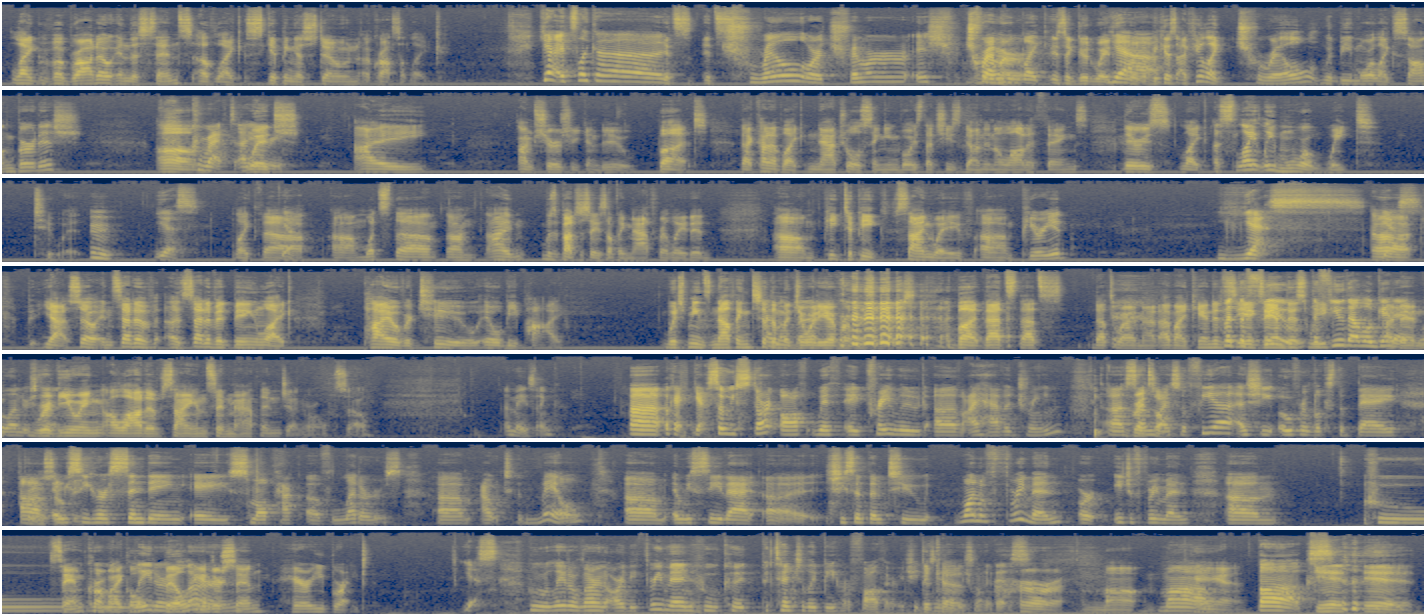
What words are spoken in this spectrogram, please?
like vibrato in the sense of like skipping a stone across a lake. Yeah, it's like a It's it's trill or a tremor ish. tremor like is a good way to put it because I feel like trill would be more like songbirdish. Um, correct. I which I I'm sure she can do, but that kind of like natural singing voice that she's done in a lot of things, there's like a slightly more weight to it. agree. Yes. Like the Yeah. Um, what's the um, I was about to say something math related. Um, peak to peak sine wave um, period. Yes. Uh, yes. Yeah, so instead of instead of it being like pi over two, it will be pi, which means nothing to I the majority of our listeners. But that's that's that's where I'm at. I have my candidacy exam few, this the week. few that will get I've it will understand. reviewing a lot of science and math in general. So Amazing. Uh, okay, yeah. So we start off with a prelude of "I Have a Dream," uh, sung by. Sophia as she overlooks the bay, um, and we see her sending a small pack of letters um, out to the mail, um, and we see that uh, she sent them to one of three men, or each of three men, um, who Sam Carmichael, Bill learn- Anderson, Harry Bright. Yes, who will later learn are the three men who could potentially be her father, and she doesn't know which one it is. her mom, Mom. Bucks, get it.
